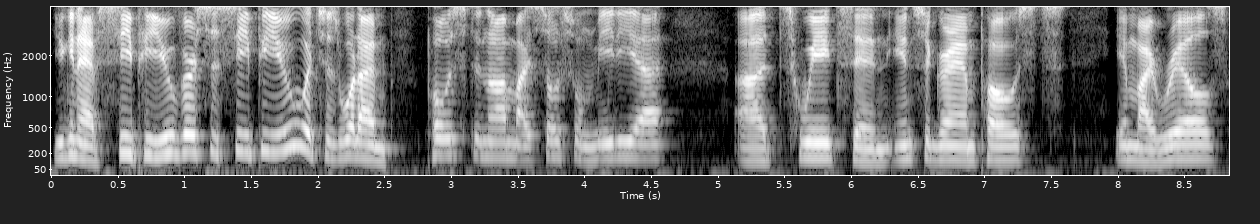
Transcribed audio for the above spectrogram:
You can have CPU versus CPU, which is what I'm posting on my social media uh, tweets and Instagram posts in my reels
